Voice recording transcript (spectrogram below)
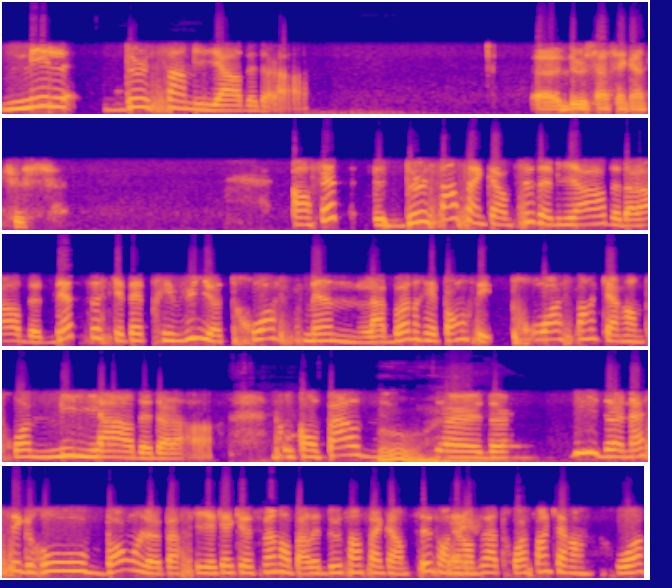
1200 milliards de dollars? Euh, 256. En fait, 256 de milliards de dollars de dette, ça, ce qui était prévu il y a trois semaines. La bonne réponse est 343 milliards de dollars. Donc, on parle d'un assez gros bon, là, parce qu'il y a quelques semaines, on parlait de 256, on est rendu à 343.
